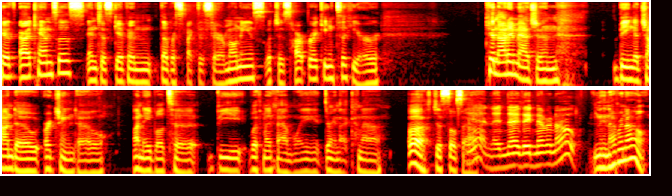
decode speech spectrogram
uh, Kansas, and just given the respected ceremonies, which is heartbreaking to hear. Cannot imagine being a Doe or Doe unable to be with my family during that kind of, oh, just so sad. Yeah, and then they, they'd never know. You never know.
